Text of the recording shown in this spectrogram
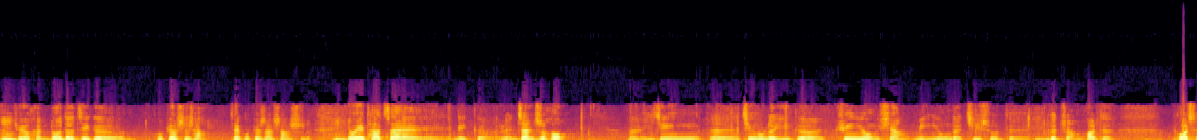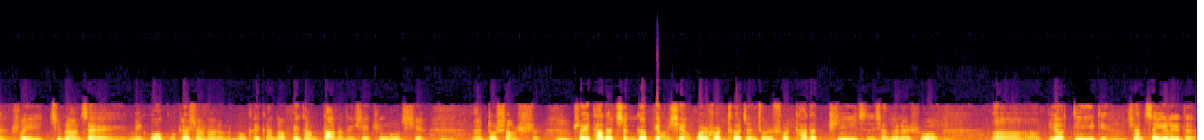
嗯，就有很多的这个股票市场在股票上上市的，因为它在那个冷战之后。呃，已经呃进入了一个军用向民用的技术的一个转化的过程，所以基本上在美国股票市场当中，我们可以看到非常大的那些军工企业，呃都上市，所以它的整个表现或者说特征就是说它的 P/E 值相对来说呃比较低一点，像这一类的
